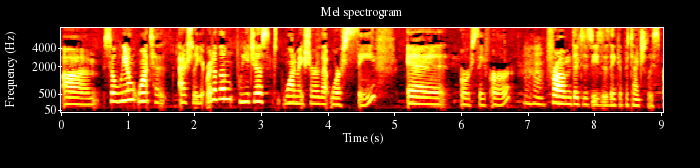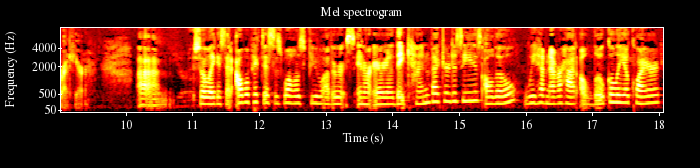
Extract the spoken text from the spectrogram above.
Um, so we don't want to actually get rid of them. We just want to make sure that we're safe and, or safer from the diseases they could potentially spread here. Um, so, like I said, albopictus as well as a few others in our area, they can vector disease, although we have never had a locally acquired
